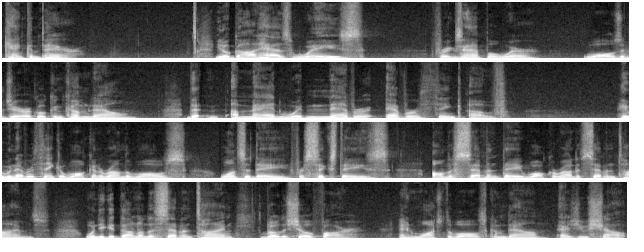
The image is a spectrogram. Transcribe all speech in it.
Can't compare. You know, God has ways, for example, where walls of Jericho can come down that a man would never, ever think of. He would never think of walking around the walls once a day for six days. On the seventh day, walk around it seven times. When you get done on the seventh time, blow the shofar and watch the walls come down as you shout.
